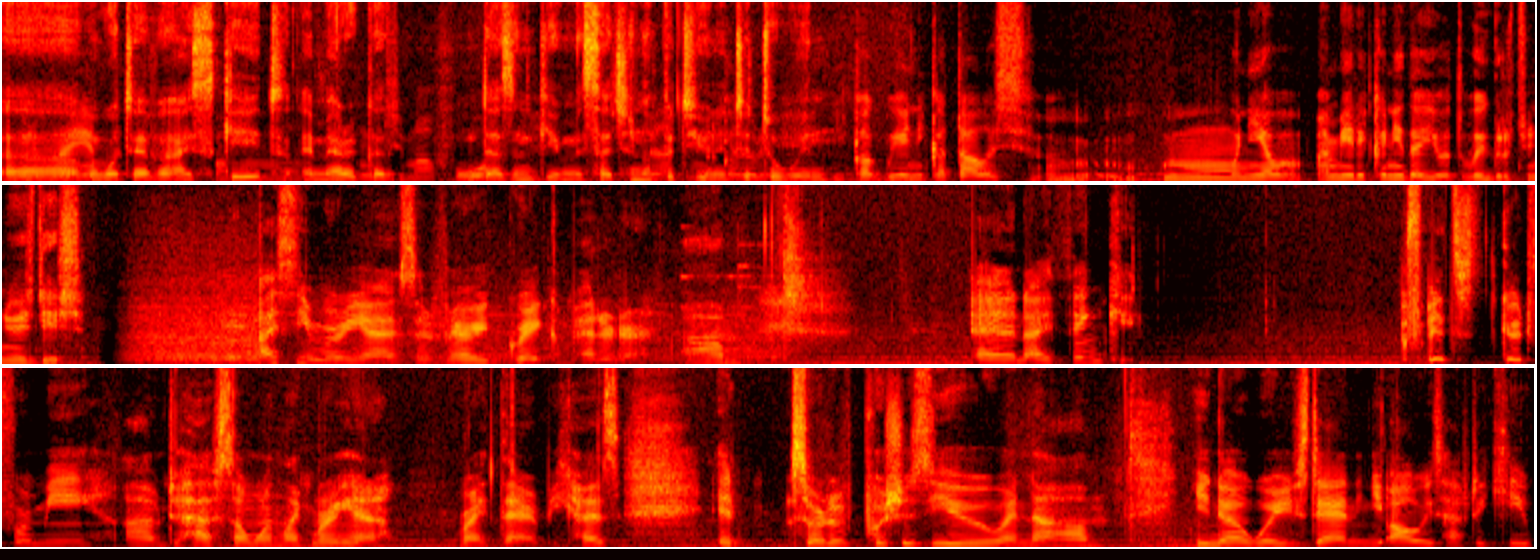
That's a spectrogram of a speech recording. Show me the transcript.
uh, whatever I skate, America doesn't give me such an opportunity to win. Как бы я ни каталась, мне Америка не дает выиграть у нее здесь. I see Maria as a very great competitor. Um, and I think it's good for me um, to have someone like Maria right there because it sort of pushes you and um, you know where you stand and you always have to keep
